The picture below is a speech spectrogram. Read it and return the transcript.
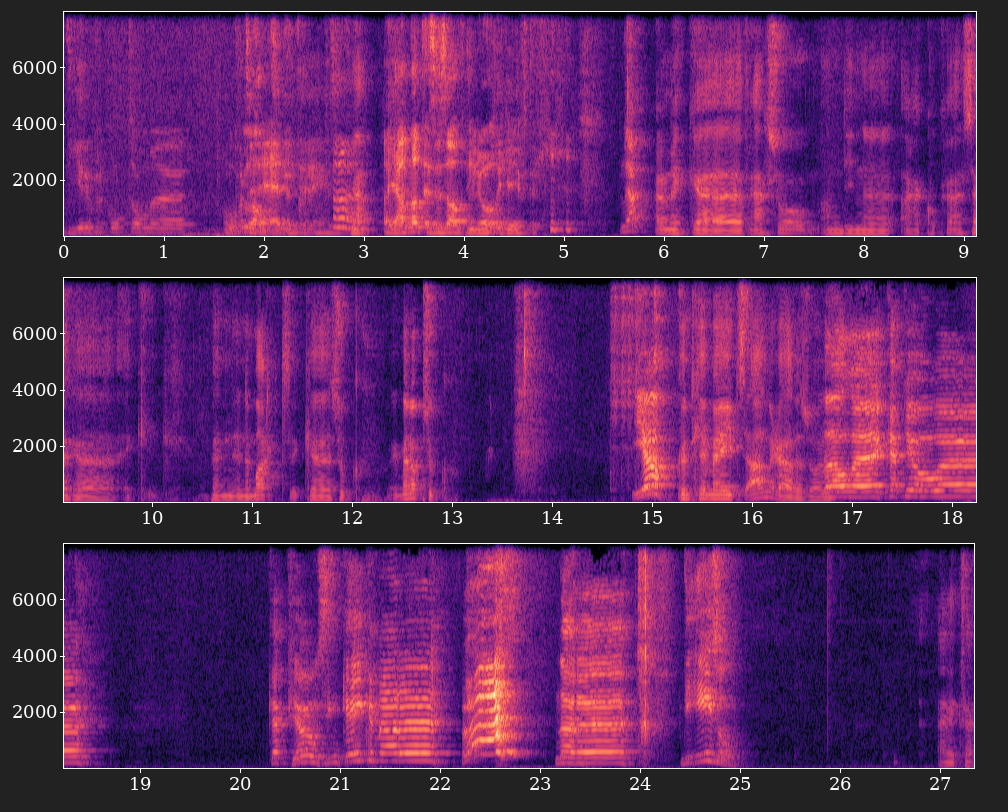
dieren verkoopt om eh, over te land rijden. te reizen. Ja. Oh ja, dat is ze zelf niet nodig heeft. Ja, En ik eh, vraag zo aan die uh, Arakokra, zeg, ik, ik ben in de markt, ik, eh, zoek, ik ben op zoek. ja Kunt jij mij iets aanraden? Zo? Ik- Wel, eh, ik heb jou... ik heb jou zien kijken naar... eh, ah! naar eh, die ezel. En ik zeg,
